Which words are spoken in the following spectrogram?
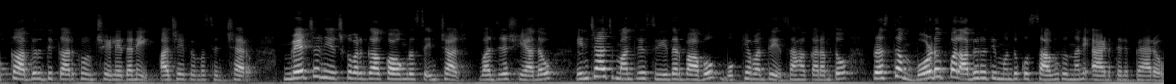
ఒక్క అభివృద్ధి కార్యక్రమం చేయలేదని అజయ్ విమర్శించారు. మేడ్చల్ నియోజకవర్గ కాంగ్రెస్ ఇన్ఛార్జ్ వజ్రేష్ యాదవ్ ఇన్ఛార్జ్ మంత్రి శ్రీధర్ బాబు ముఖ్యమంత్రి సహకారంతో ప్రస్తుతం బోడుప్పల్ అభివృద్ధి ముందుకు సాగుతుందని ఆయన తెలిపారు.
